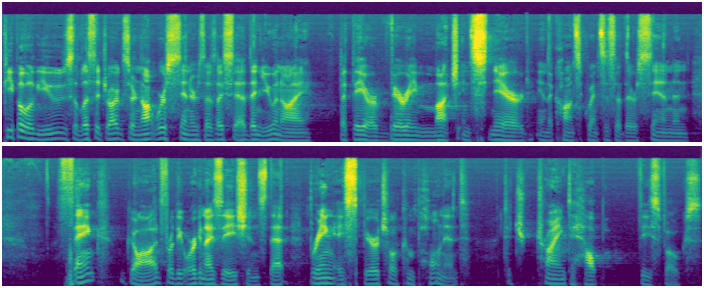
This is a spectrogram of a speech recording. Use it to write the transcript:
People who use illicit drugs are not worse sinners, as I said, than you and I, but they are very much ensnared in the consequences of their sin. And thank God for the organizations that bring a spiritual component to tr- trying to help these folks.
